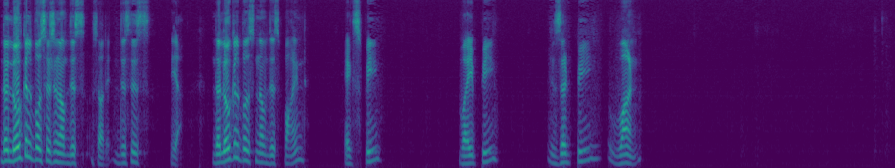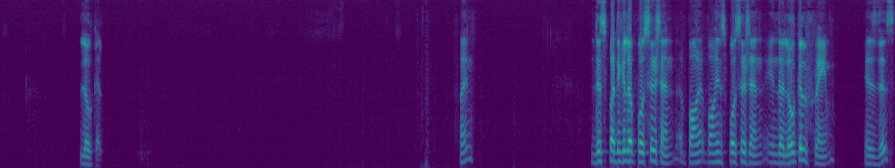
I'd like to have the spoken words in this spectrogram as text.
the local position of this sorry this is yeah the local position of this point xp yp zp 1 local. Fine. This particular position point, points position in the local frame is this.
